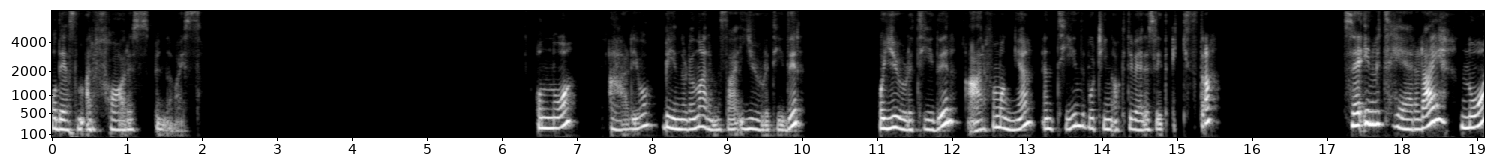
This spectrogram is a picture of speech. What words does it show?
og det som erfares underveis. Og nå er det jo, begynner det å nærme seg juletider. Og juletider er for mange en tid hvor ting aktiveres litt ekstra. Så jeg inviterer deg nå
